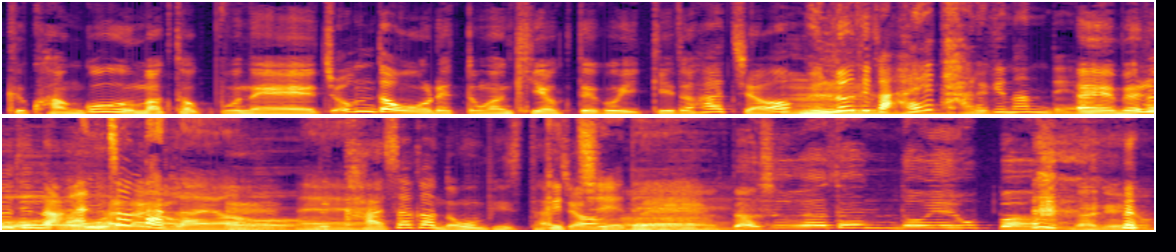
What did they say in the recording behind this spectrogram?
그 광고 음악 덕분에 좀 더 오랫동안 기억되고 있기도 하죠. 음. 멜로디가 아예 다르긴 한데요. 네, 멜로디는 어. 아예 완전 달라요. 달라요. 네. 네. 근데 가사가 너무 비슷하죠. 그치, 네. 아, 따스하던 너의 호빵 아니에요.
